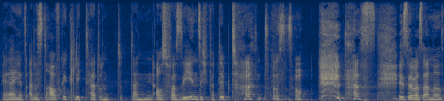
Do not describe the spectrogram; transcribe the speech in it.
wer da jetzt alles draufgeklickt hat und dann aus Versehen sich vertippt hat, so, das ist ja was anderes.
